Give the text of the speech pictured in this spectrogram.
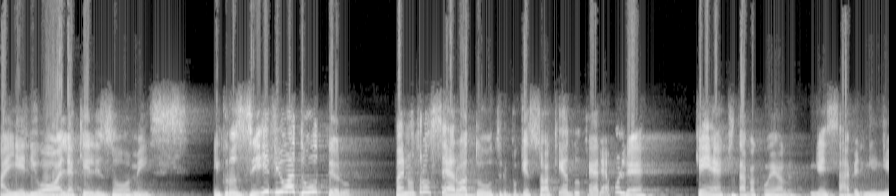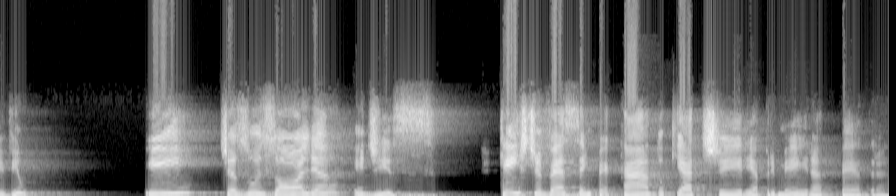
Aí ele olha aqueles homens, inclusive o adúltero, mas não trouxeram o adúltero, porque só quem adultera é a mulher. Quem é que estava com ela? Ninguém sabe, ninguém viu. E Jesus olha e diz: quem estiver sem pecado, que atire a primeira pedra.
